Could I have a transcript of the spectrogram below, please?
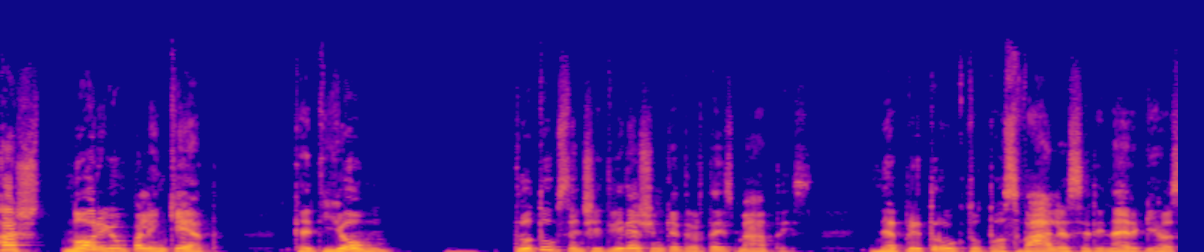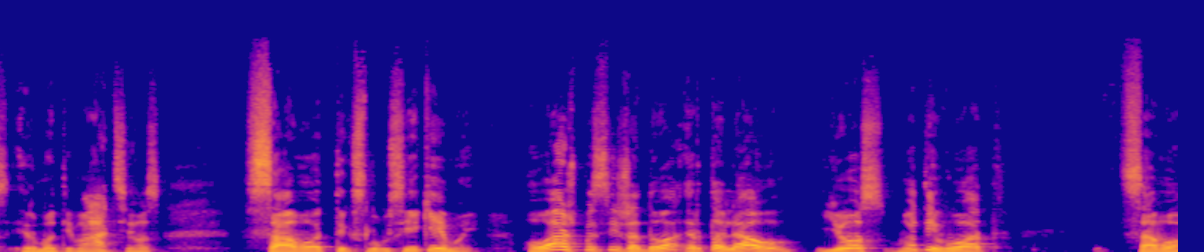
Aš noriu jums palinkėti, kad jums 2024 metais nepritrūktų tos valios ir energijos ir motivacijos savo tikslų siekimui. O aš pasižadu ir toliau jūs motivuot savo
